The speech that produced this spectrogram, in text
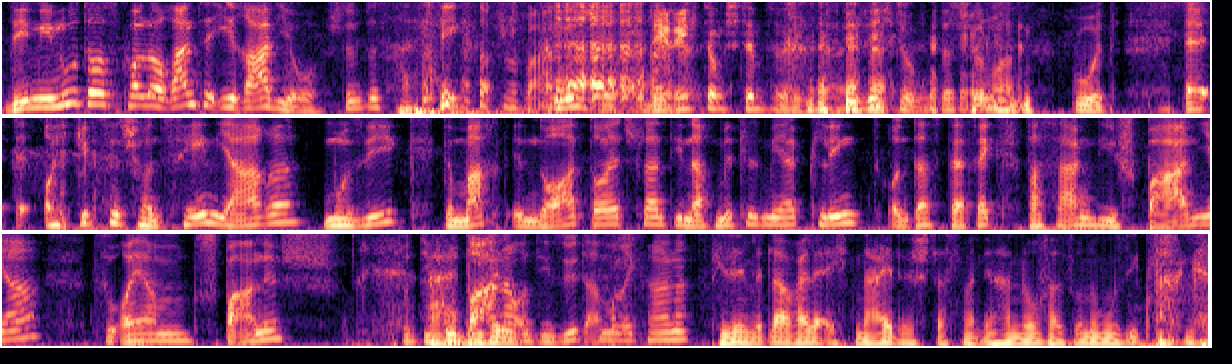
De Minutos Colorante y Radio. Stimmt das halbwegs auf Spanisch? Die Richtung stimmt, würde ich Die sagen. Richtung, das ist schon mal gut. Äh, äh, euch gibt es jetzt schon zehn Jahre Musik gemacht in Norddeutschland, die nach Mittelmeer klingt und das perfekt. Was sagen die Spanier zu eurem Spanisch und die Ah, die Kubaner sind- und die Südamerikaner? Die sind mittlerweile echt neidisch, dass man in Hannover so eine Musik machen kann.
